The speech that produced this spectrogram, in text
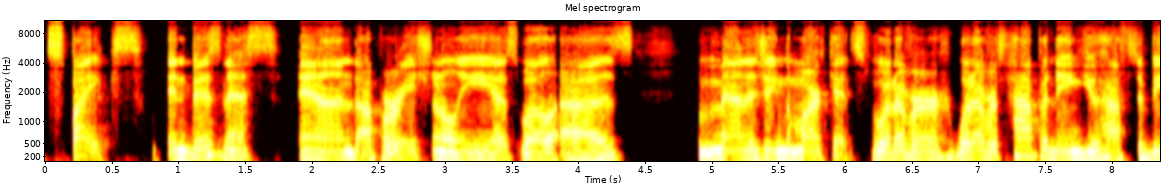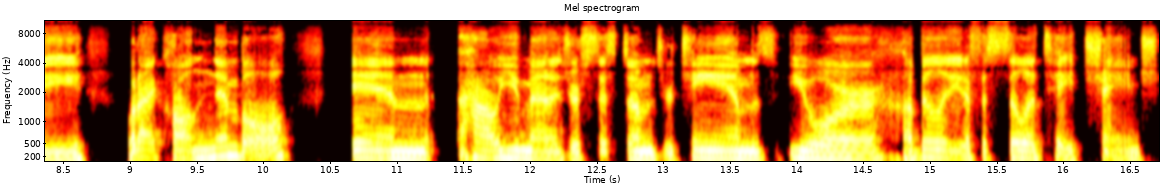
spikes in business and operationally as well as managing the markets whatever whatever's happening you have to be what i call nimble in how you manage your systems, your teams, your ability to facilitate change.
